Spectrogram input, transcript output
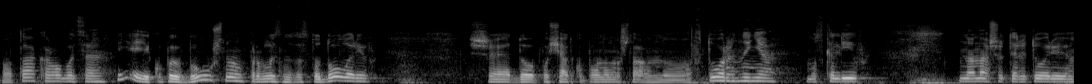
Отак робиться. Я її купив бушну приблизно за 100 доларів. Ще до початку повномасштабного вторгнення москалів на нашу територію.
